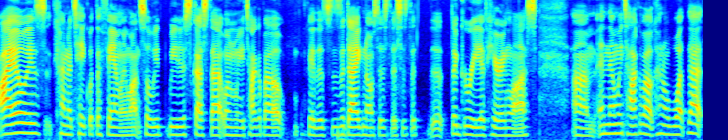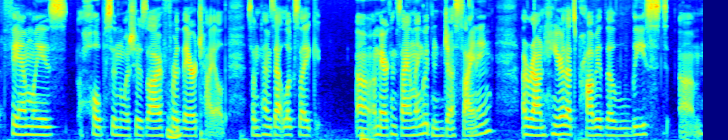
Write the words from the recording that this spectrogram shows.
I always kind of take what the family wants. So we, we discuss that when we talk about, okay, this is a diagnosis, this is the, the degree of hearing loss. Um, and then we talk about kind of what that family's hopes and wishes are for their child. Sometimes that looks like uh, American Sign Language and just signing. Around here, that's probably the least um,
